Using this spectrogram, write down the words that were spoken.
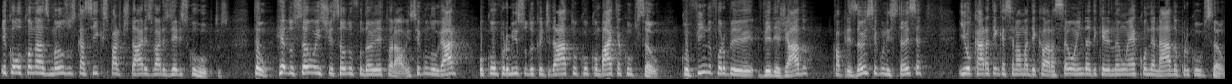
e colocou nas mãos dos caciques partidários, vários deles corruptos. Então, redução ou extinção do fundão eleitoral. Em segundo lugar, o compromisso do candidato com o combate à corrupção, com o fim do foro privilegiado, com a prisão em segunda instância e o cara tem que assinar uma declaração ainda de que ele não é condenado por corrupção.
